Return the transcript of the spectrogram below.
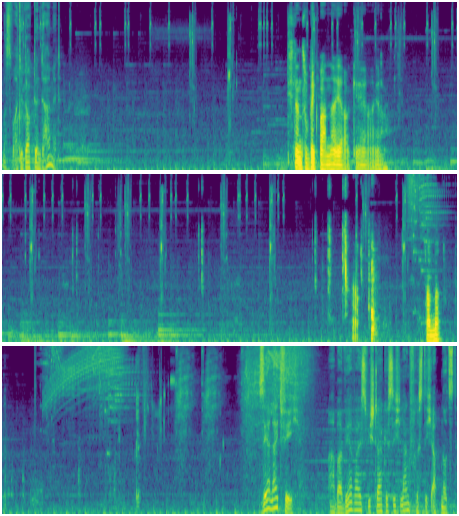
was wollte Doc denn damit? Die dann so weg waren, ne? Ja, okay, ja. Ja. Haben wir. Sehr leitfähig. Aber wer weiß, wie stark es sich langfristig abnutzt.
